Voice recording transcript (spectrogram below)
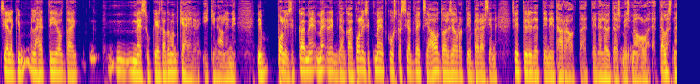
sielläkin me lähdettiin joltain messukkeilta, mikä heille ikinä oli, niin, niin poliisit kai, me, me, ei mitään kai, poliisit meidät kuskas sieltä veksiä autoille, seurattiin perässä ja sitten yritettiin niitä harhauttaa, ettei ne löytäisi, missä me ollaan. Ja tällaista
